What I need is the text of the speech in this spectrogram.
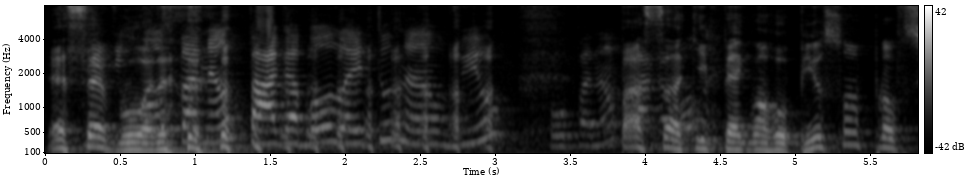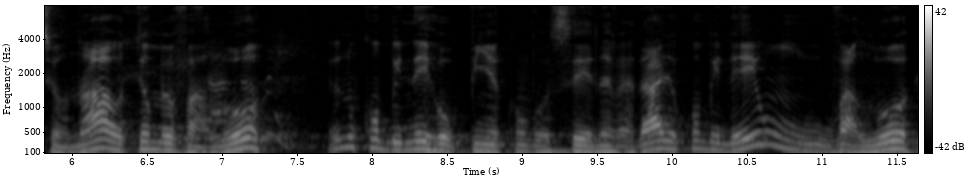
Essa é Gente, boa, né? roupa não paga boleto não, viu? Roupa não Passa paga aqui, boleto. pega uma roupinha. Eu sou uma profissional, eu tenho meu valor. Eu não combinei roupinha com você, não é verdade? Eu combinei um valor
